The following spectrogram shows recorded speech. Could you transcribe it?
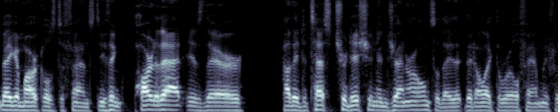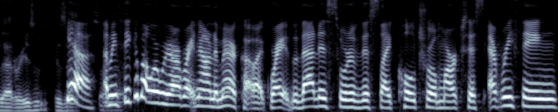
Meghan Markle's defense? Do you think part of that is their how they detest tradition in general, and so they, they don't like the royal family for that reason? Is yeah, I mean, think about where we are right now in America. Like, right, that is sort of this like cultural Marxist. Everything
